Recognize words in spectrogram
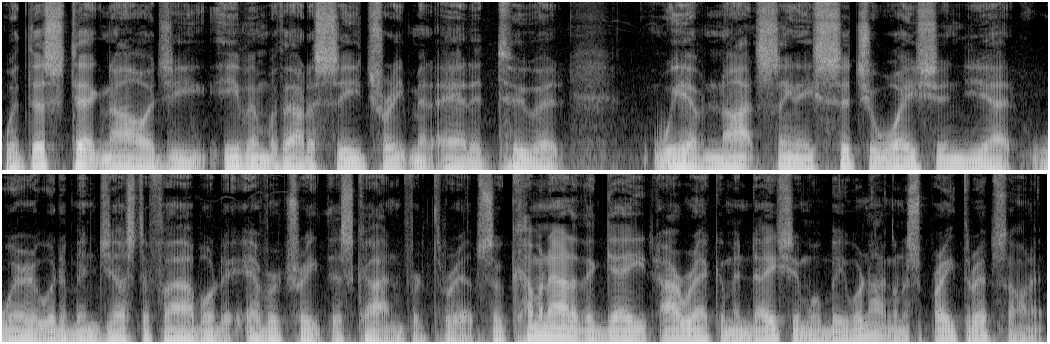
With this technology, even without a seed treatment added to it, we have not seen a situation yet where it would have been justifiable to ever treat this cotton for thrips. So coming out of the gate, our recommendation will be we're not going to spray thrips on it.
